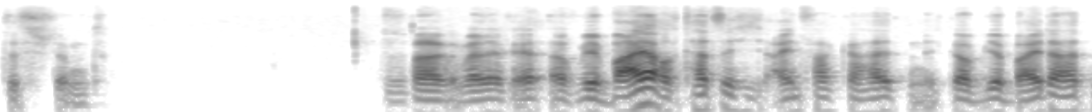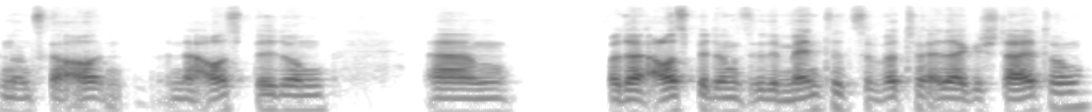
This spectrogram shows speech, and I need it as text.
Das stimmt. Das war, wir war ja auch tatsächlich einfach gehalten. Ich glaube, wir beide hatten unsere eine Ausbildung ähm, oder Ausbildungselemente zu virtueller Gestaltung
